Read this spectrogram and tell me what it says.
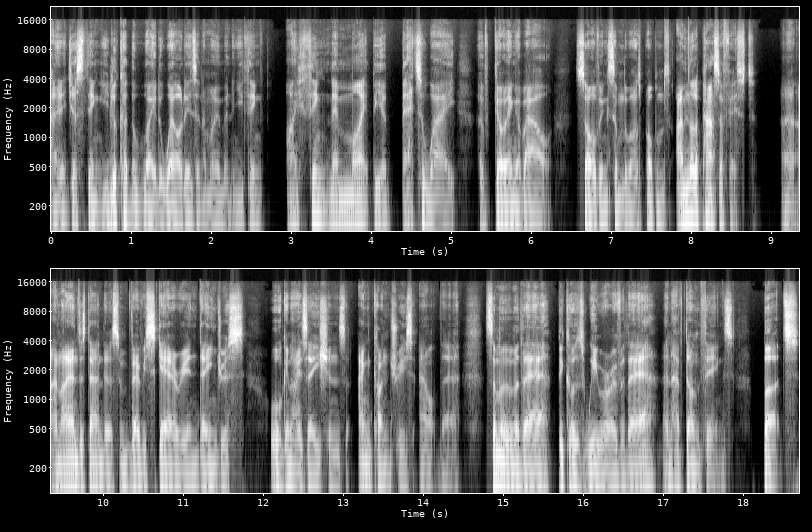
And it just think you look at the way the world is at the moment, and you think, I think there might be a better way of going about solving some of the world's problems. I'm not a pacifist, uh, and I understand there are some very scary and dangerous organizations and countries out there. Some of them are there because we were over there and have done things. But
